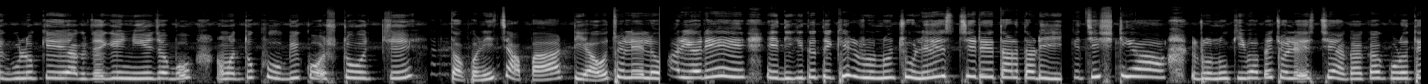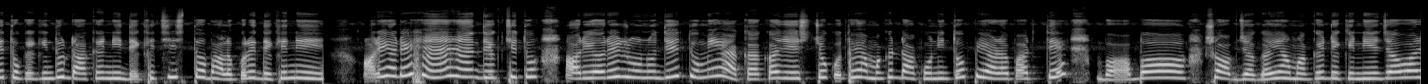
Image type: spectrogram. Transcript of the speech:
এগুলোকে এক জায়গায় নিয়ে যাব? আমার তো খুবই কষ্ট হচ্ছে। তখনই চাপা টিয়াও চলে এলো। আরে আরে, এদিকে তো দেখি রুনু চলে এসছে রে তাড়াতাড়ি। দেখেছিস টিয়া? রুনু কীভাবে চলে এসছে? একা একা কুড়োতে তোকে কিন্তু ডাকেনি। দেখেছিস তো? ভালো করে দেখে নে। আরে আরে হ্যাঁ হ্যাঁ দেখছি তো। আরে আরে, রুনু দি তুমি একা একা এসছো কোথায়? আমাকে ডাকনি তো পেয়ারা পারতে বাবা, সব জায়গায় আমাকে ডেকে নিয়ে যাও। আর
